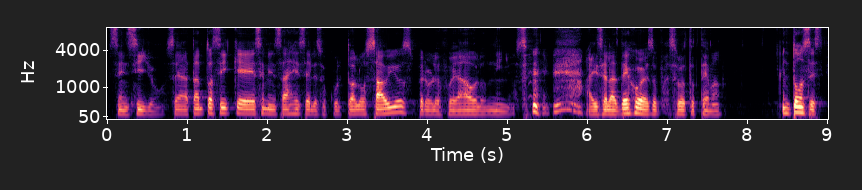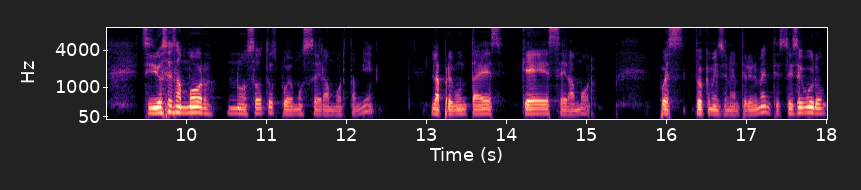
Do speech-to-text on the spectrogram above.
sencillo. O sea, tanto así que ese mensaje se les ocultó a los sabios, pero le fue dado a los niños. Ahí se las dejo, eso puede ser otro tema. Entonces, si Dios es amor, nosotros podemos ser amor también. La pregunta es, ¿qué es ser amor? Pues lo que mencioné anteriormente, estoy seguro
